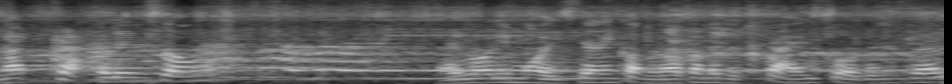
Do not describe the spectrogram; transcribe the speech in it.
not crackling song. There's only moisture and coming out from it, it's frying salt as well.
